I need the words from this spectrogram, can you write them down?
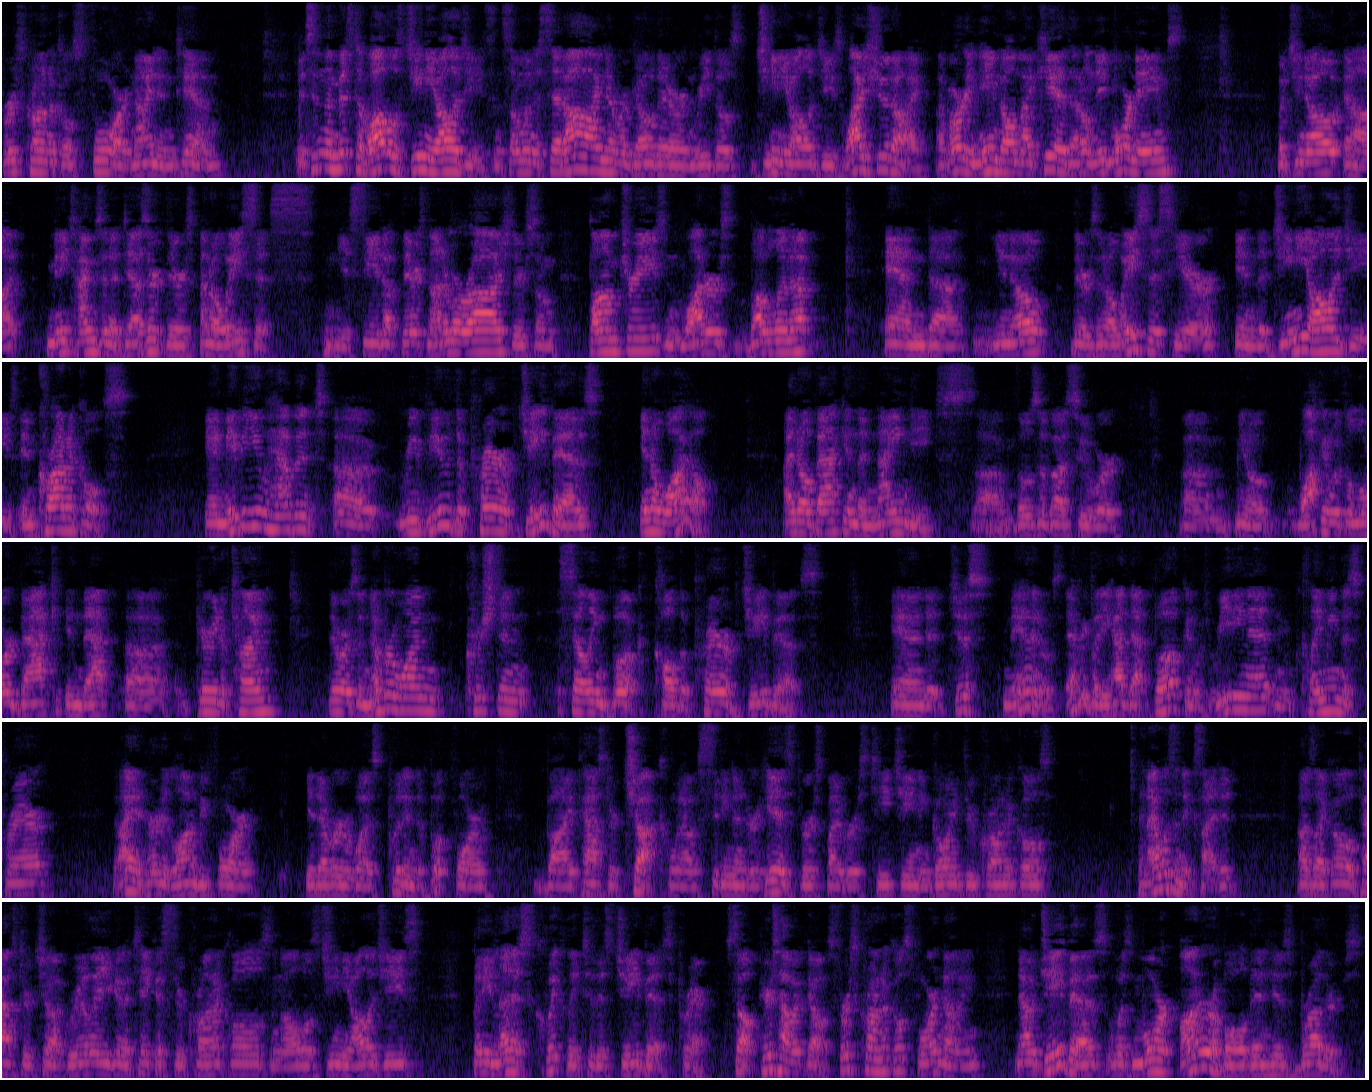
First Chronicles 4, 9 and 10. It's in the midst of all those genealogies, and someone has said, Oh, I never go there and read those genealogies. Why should I? I've already named all my kids. I don't need more names. But you know, uh, many times in a desert, there's an oasis. And you see it up there. It's not a mirage. There's some palm trees and water's bubbling up. And, uh, you know, there's an oasis here in the genealogies, in Chronicles. And maybe you haven't uh, reviewed the prayer of Jabez in a while. I know back in the 90s, um, those of us who were, um, you know, walking with the Lord back in that uh, period of time, there was a number one Christian selling book called The Prayer of Jabez. And it just, man, it was everybody had that book and was reading it and claiming this prayer. I had heard it long before it ever was put into book form by Pastor Chuck when I was sitting under his verse by verse teaching and going through Chronicles. And I wasn't excited. I was like, oh, Pastor Chuck, really? You're going to take us through Chronicles and all those genealogies? But he led us quickly to this Jabez prayer. So here's how it goes. First Chronicles 4 9. Now Jabez was more honorable than his brothers,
